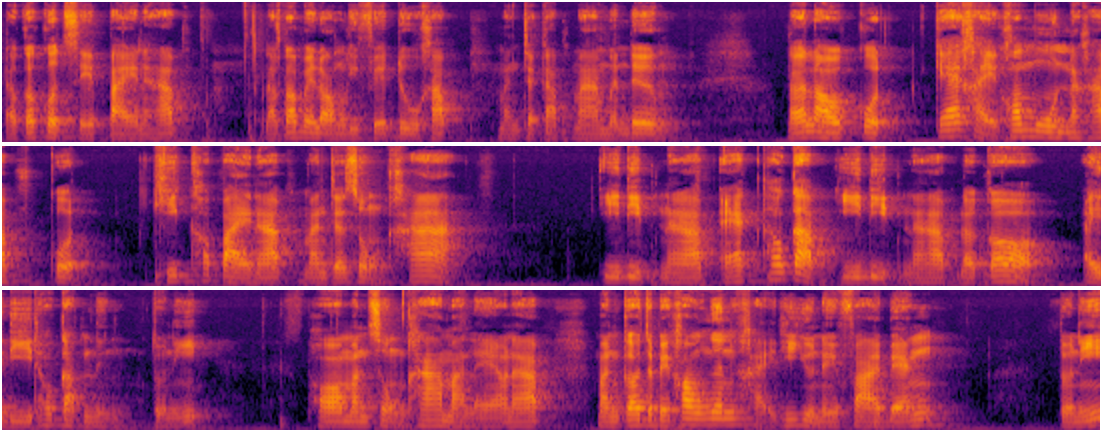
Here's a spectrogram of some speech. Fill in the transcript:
แล้วก็กดเซฟไปนะครับ แล้วก็ไปลองรีเฟซดูครับ มันจะกลับมาเหมือนเดิม แล้วเรากดแก้ไขข้อมูลนะครับ กด คลิกเข้าไปนะครับ มันจะส่งค่า edit นะครับ act เท่ากับ edit นะครับ แล้วก็ id เท่ากับ 1 ตัวนี้ พอมันส่งค่ามาแล้วนะครับ มันก็จะไปเข้าเงื่อนไขที่อยู่ในไฟล์ bank ตัวนี้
